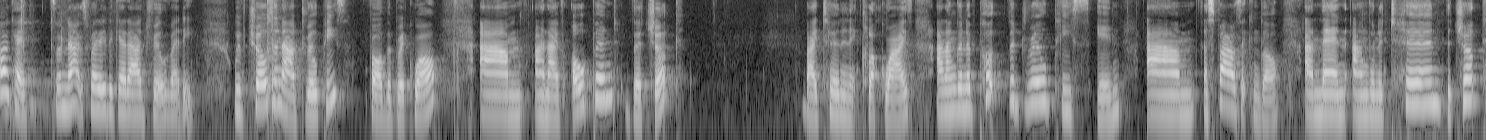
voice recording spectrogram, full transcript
Okay, so now it's ready to get our drill ready. We've chosen our drill piece for the brick wall um, and I've opened the chuck by turning it clockwise and I'm going to put the drill piece in um, as far as it can go. And then I'm going to turn the chuck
